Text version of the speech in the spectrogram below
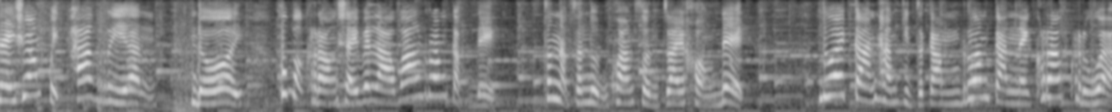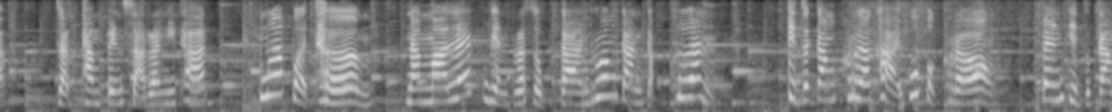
ในช่วงปิดภาคเรียน โดยผู้ปกครองใช้เวลาว่างร่วมกับเด็ก สนับสนุนความสนใจของเด็ก ด้วยการทำกิจกรรมร่วมกันในครอบครัว จัดทำเป็นสารนิทัศน์ เมื่อเปิดเทอมนำมาแลกเปลี่ยนประสบการณ์ร่วมกันกับเพื่อน กิจกรรมเครือข่ายผู้ปกครอง เป็นกิจกรรม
